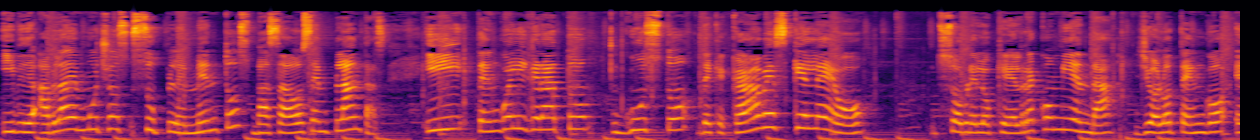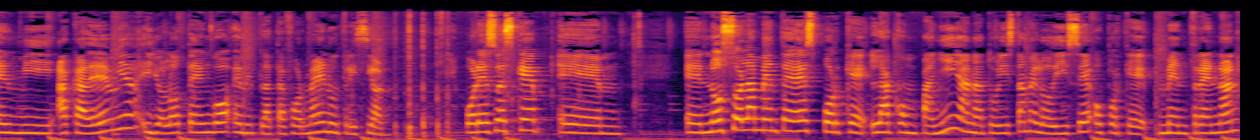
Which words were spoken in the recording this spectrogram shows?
y habla de muchos suplementos basados en plantas. Y tengo el grato gusto de que cada vez que leo sobre lo que él recomienda, yo lo tengo en mi academia y yo lo tengo en mi plataforma de nutrición. Por eso es que em, eh, no solamente es porque la compañía naturista me lo dice o porque me entrenan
